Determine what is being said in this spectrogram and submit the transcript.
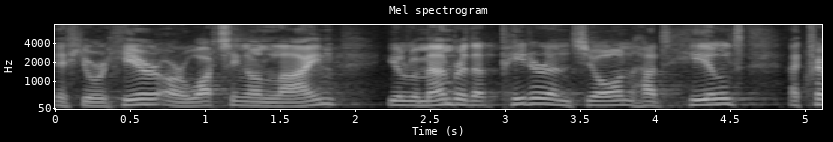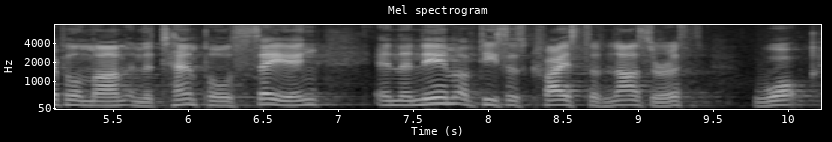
If you're here or watching online, you'll remember that Peter and John had healed a crippled man in the temple, saying, In the name of Jesus Christ of Nazareth, walk.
